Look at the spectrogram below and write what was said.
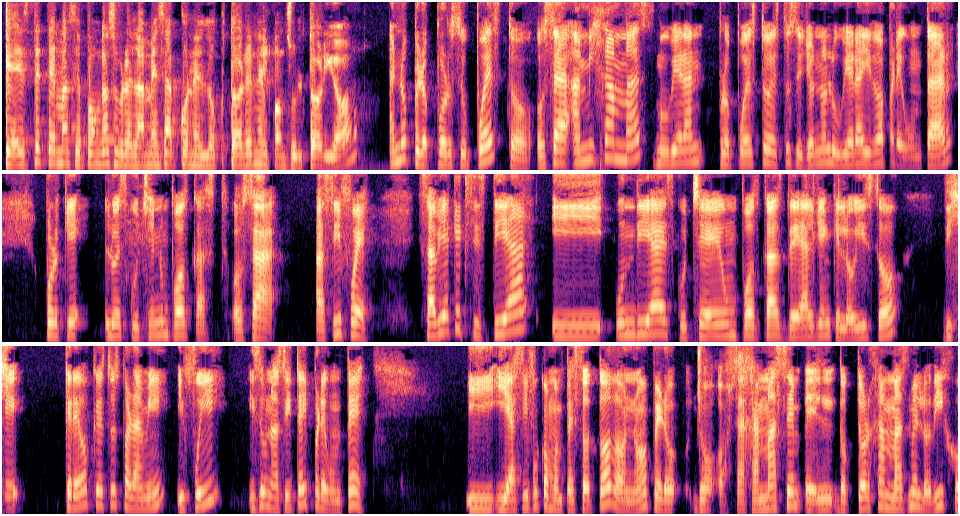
que este tema se ponga sobre la mesa con el doctor en el consultorio? Ah, no, pero por supuesto. O sea, a mí jamás me hubieran propuesto esto si yo no lo hubiera ido a preguntar, porque lo escuché en un podcast. O sea, así fue sabía que existía y un día escuché un podcast de alguien que lo hizo, dije, creo que esto es para mí y fui, hice una cita y pregunté. Y, así fue como empezó todo, ¿no? Pero yo, o sea, jamás, el doctor jamás me lo dijo.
